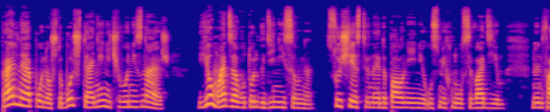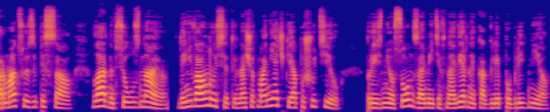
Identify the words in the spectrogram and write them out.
«Правильно я понял, что больше ты о ней ничего не знаешь?» Ее мать зовут Ольга Денисовна. Существенное дополнение, усмехнулся Вадим. Но информацию записал. Ладно, все узнаю. Да не волнуйся ты, насчет маньячки я пошутил. Произнес он, заметив, наверное, как Глеб побледнел.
